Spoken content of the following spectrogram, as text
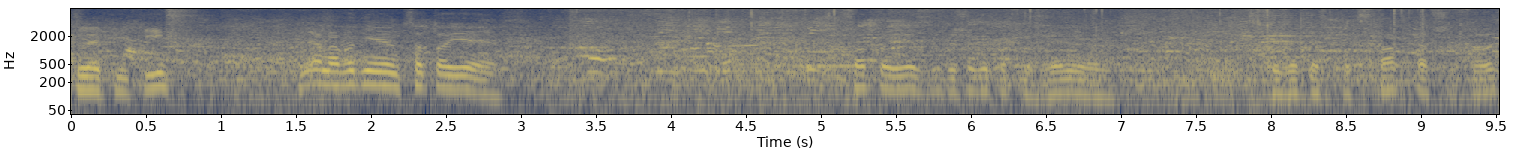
Sklepiki. Ja nawet nie wiem co to jest. Co to jest i do czego to nie wiem. Czy jest jakaś podstawka czy coś?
